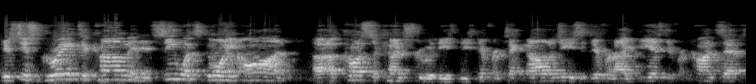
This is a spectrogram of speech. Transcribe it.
It's just great to come and, and see what's going on uh, across the country with these, these different technologies, different ideas, different concepts.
